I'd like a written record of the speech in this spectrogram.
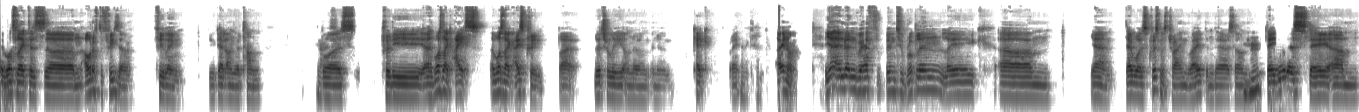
it was like this um, out of the freezer feeling you get on your tongue. Nice. was pretty. Uh, it was like ice. It was like ice cream, but literally on a in a cake, right? Cake. I know. Yeah, and then we have been to Brooklyn, like, um, yeah, that was Christmas time, right? And there are some. Mhm. They do this. They, um,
